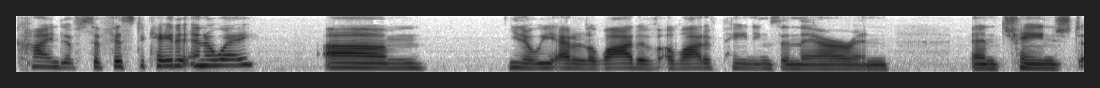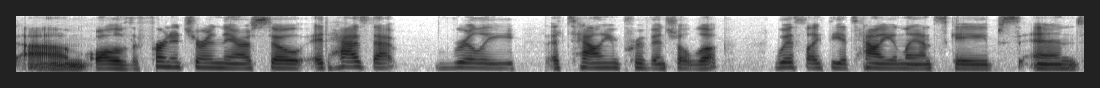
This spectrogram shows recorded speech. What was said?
kind of sophisticated in a way. Um, you know, we added a lot of a lot of paintings in there and and changed um, all of the furniture in there. So it has that really Italian provincial look with like the Italian landscapes and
